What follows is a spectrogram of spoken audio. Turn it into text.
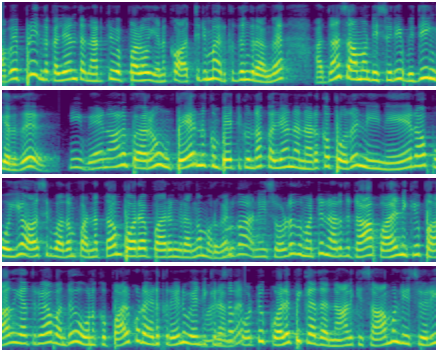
அவ எப்படி இந்த கல்யாணத்தை நடத்தி வைப்பாளோ? எனக்கு ஆச்சரியமா இருக்குதுங்கிறாங்க. அதான் சாமுண்டீஸ்வரி விதிங்கிறது. நீ வேணாலும் பாரு. உன் பேரனுக்கும் பேத்திக்கும் தான் கல்யாணம் நடக்க போகுது. நீ நேரா போய் ஆசீர்வாதம் பண்ணத்தான் போற பாருங்கிறாங்க முருகன். முருகா, நீ சொல்றது மட்டும் நடந்துட்டா பழனிக்கு பாத யாத்திரையா வந்து உனக்கு பால் கூட எடுக்கிறேன்னு வேண்டிக்கிறாங்க. போட்டு குழப்பிக்காத நாளைக்கு சாமுண்டீஸ்வரி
